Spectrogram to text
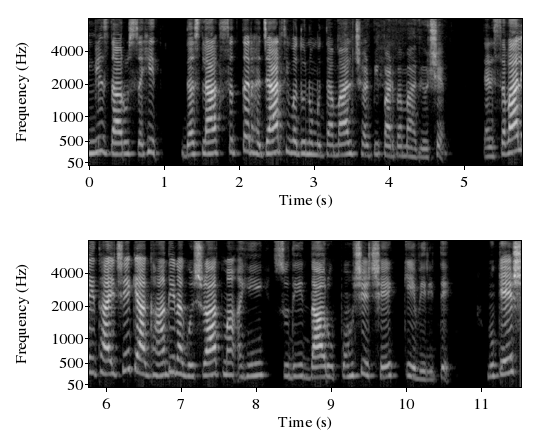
ઇંગ્લિશ દારૂ સહિત દસ લાખ સત્તર હજારથી વધુનો મુદ્દામાલ ઝડપી પાડવામાં આવ્યો છે. ત્યારે સવાલ એ થાય છે કે આ ગાંધીના ગુજરાતમાં અહીં સુધી દારૂ પહોંચે છે કેવી રીતે? મુકેશ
